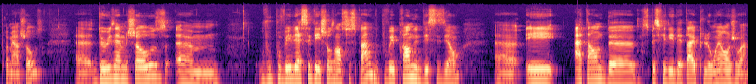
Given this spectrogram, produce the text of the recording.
première chose. deuxième chose, vous pouvez laisser des choses en suspens, vous pouvez prendre une décision et attendre de spécifier les détails plus loin en jouant.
